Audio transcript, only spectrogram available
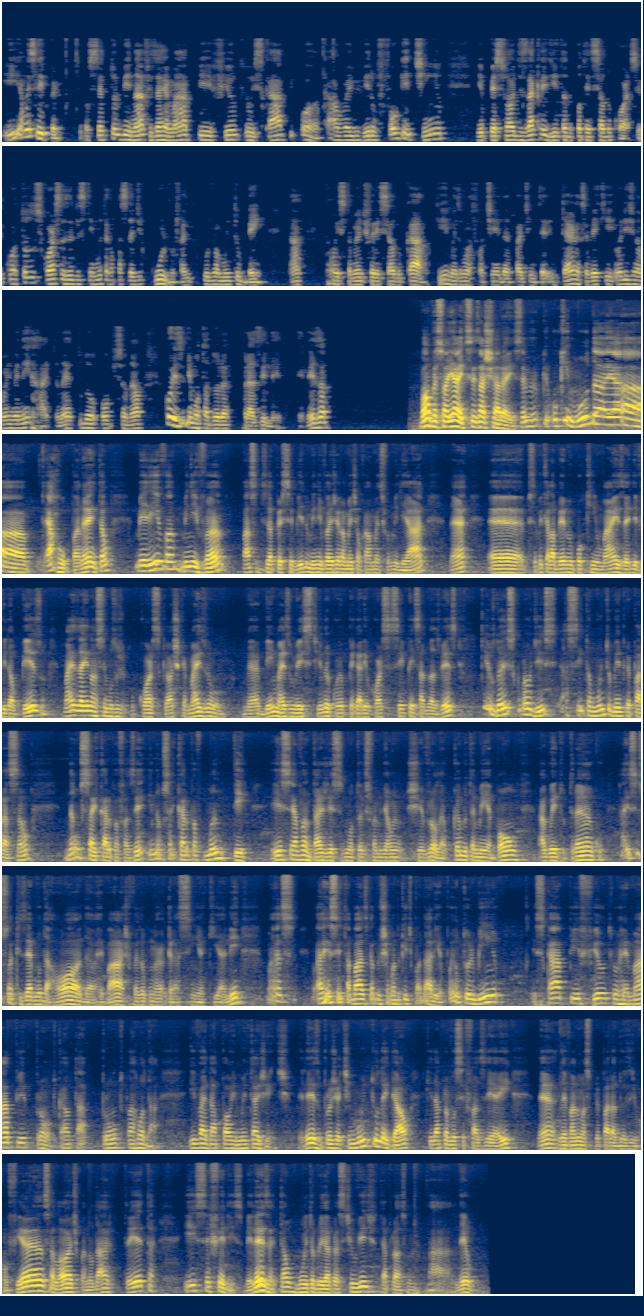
E é um sleeper. Se você turbinar, fizer remap, filtro, escape, porra, o carro vai vir um foguetinho e o pessoal desacredita do potencial do Corsa. E todos os Corsas eles têm muita capacidade de curva, faz curva muito bem, tá? Então isso também é o diferencial do carro. Aqui mais uma fotinha da parte interna, você vê que originalmente não vem nem rádio, né? Tudo opcional, coisa de montadora brasileira, beleza? Bom, pessoal, e aí, o que vocês acharam aí? O que muda é a, é a roupa, né? Então, Meriva, minivan, passa desapercebido. Minivan geralmente é um carro mais familiar, né? É, você vê que ela bebe um pouquinho mais aí devido ao peso, mas aí nós temos o Corsa, que eu acho que é mais um, né, bem mais o meu estilo, eu pegaria o Corsa sem pensar duas vezes. E os dois, como eu disse, aceitam muito bem preparação, não sai caro para fazer e não sai caro para manter. Essa é a vantagem desses motores familiar Chevrolet. O câmbio também é bom, aguenta o tranco. Aí se só quiser mudar a roda, rebaixa, faz alguma gracinha aqui e ali, mas a receita básica do chamado kit padaria. Põe um turbinho, escape, filtro, remap, pronto, o carro está pronto para rodar e vai dar pau em muita gente, beleza? Um projetinho muito legal que dá para você fazer aí, né? Levar umas preparadoras de confiança, lógico, para não dar treta e ser feliz, beleza? Então, muito obrigado por assistir o vídeo, até a próxima, valeu!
